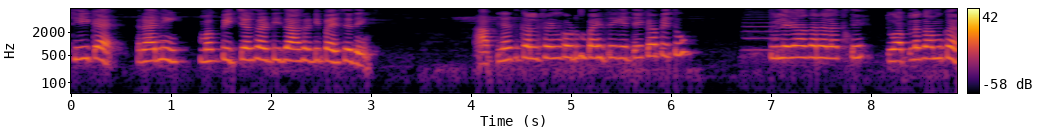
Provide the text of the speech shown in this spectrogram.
ठीक आहे राणी मग पिक्चरसाठी जासाठी पैसे दे. आपल्याच गर्लफ्रेंडकडून पैसे घेते का बे तू? तुला काय करावं लागते? तू आपलं काम कर.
